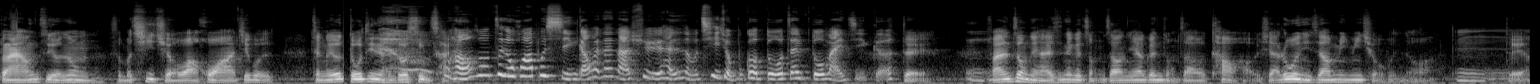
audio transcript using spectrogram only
本来好像只有那种什么气球啊、花啊，结果整个又多进了很多素材 我。好像说这个花不行，赶快再拿去，还是什么气球不够多，再多买几个。对，嗯反正重点还是那个总招，你要跟总招套好一下。如果你是要秘密求婚的话，嗯，对啊。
